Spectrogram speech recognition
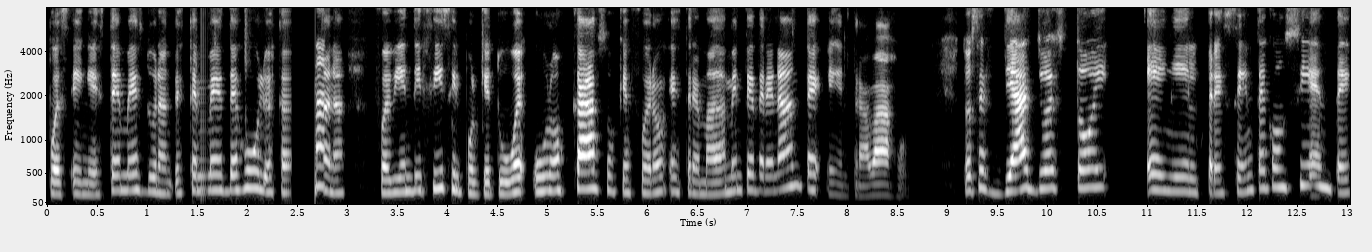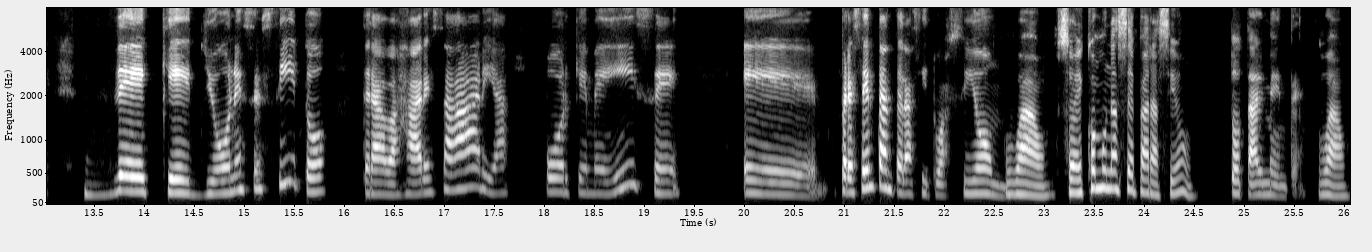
pues en este mes, durante este mes de julio, esta semana, fue bien difícil porque tuve unos casos que fueron extremadamente drenantes en el trabajo. Entonces ya yo estoy en el presente consciente de que yo necesito trabajar esa área porque me hice eh, presente ante la situación. Wow, eso es como una separación. Totalmente. Wow,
